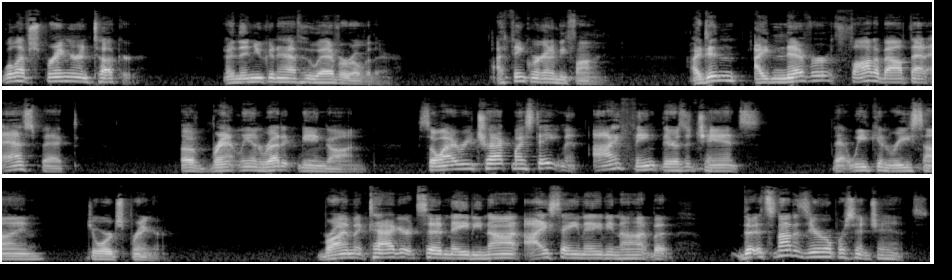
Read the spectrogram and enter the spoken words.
we'll have Springer and Tucker. And then you can have whoever over there. I think we're going to be fine. I didn't, I never thought about that aspect of Brantley and Reddick being gone. So I retract my statement. I think there's a chance that we can re sign George Springer. Brian McTaggart said maybe not. I say maybe not, but it's not a 0% chance.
